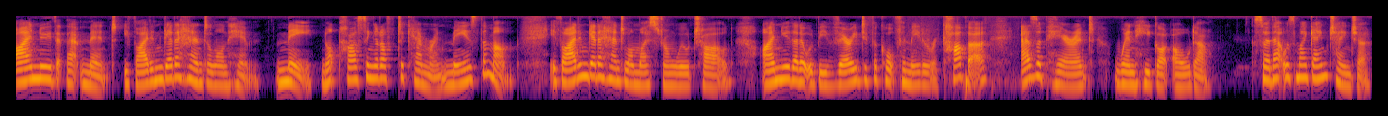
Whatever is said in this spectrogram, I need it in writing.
I knew that that meant if I didn't get a handle on him, me, not passing it off to Cameron, me as the mum, if I didn't get a handle on my strong willed child, I knew that it would be very difficult for me to recover as a parent when he got older. So that was my game changer.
